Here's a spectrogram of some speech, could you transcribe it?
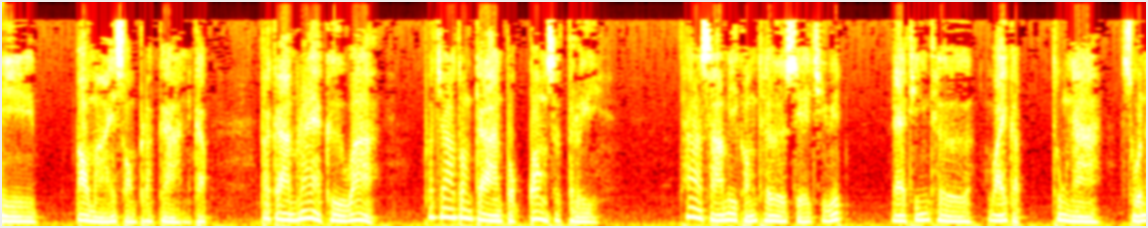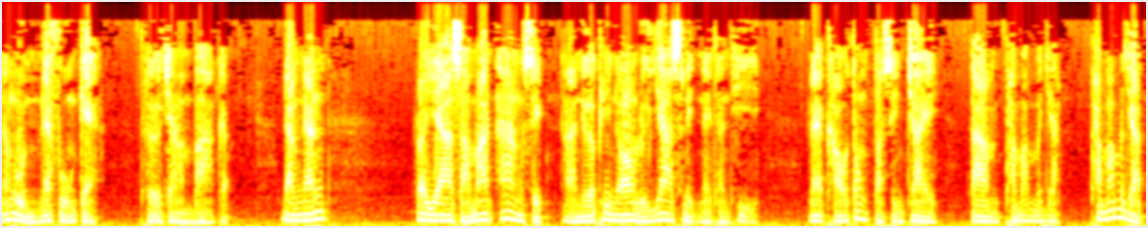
มีเป้าหมายสองประการครับ ประการแรกคือว่าพระเจ้าต้องการปกป้องสตรี ถ้าสามีของเธอเสียชีวิต และทิ้งเธอไว้กับทุ่งนาสวนองุ่นและฝูงแกะ เธอจะลำบากครับ ดังนั้นภรรยาสามารถอ้างสิทธิ์เหนือพี่น้องหรือญาติสนิทในทันที และเขาต้องตัดสินใจตามธรรมบัญญัติ ธรรมบัญญัติ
